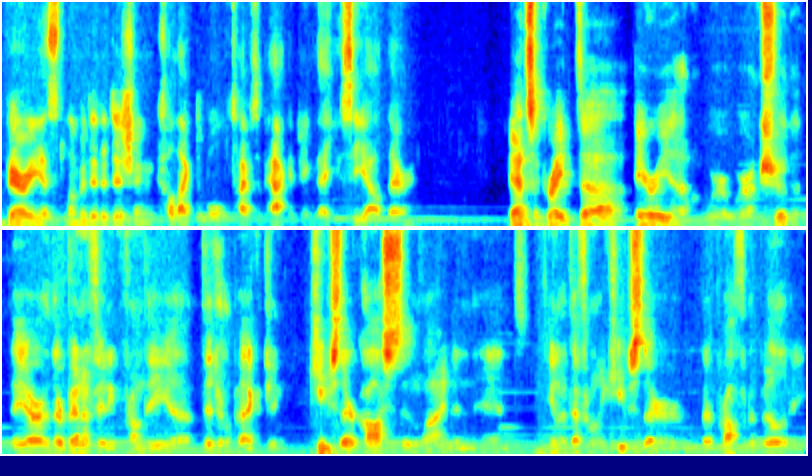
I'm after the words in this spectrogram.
various limited edition collectible types of packaging that you see out there. That's a great uh, area where, where I'm sure that they are they're benefiting from the uh, digital packaging. Keeps their costs in line and, and you know definitely keeps their their profitability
